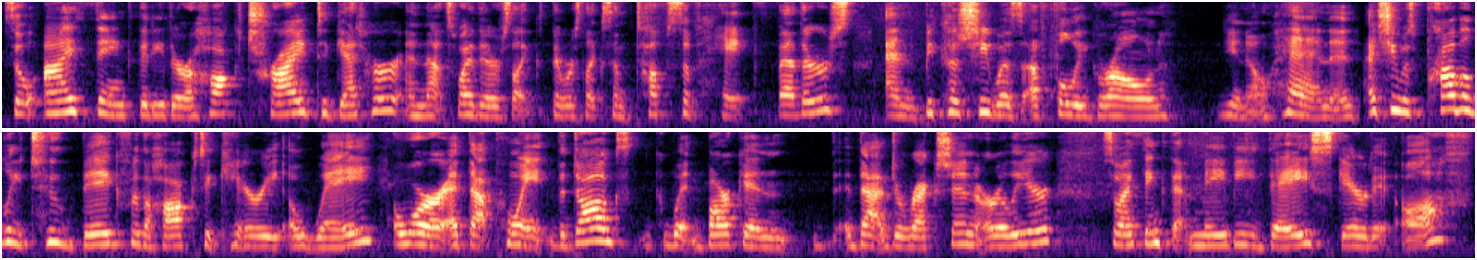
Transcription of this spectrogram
So I think that either a hawk tried to get her, and that's why there's like there was like some tufts of feathers, and because she was a fully grown you know, hen. And, and she was probably too big for the hawk to carry away. Or at that point, the dogs went barking that direction earlier. So I think that maybe they scared it off.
